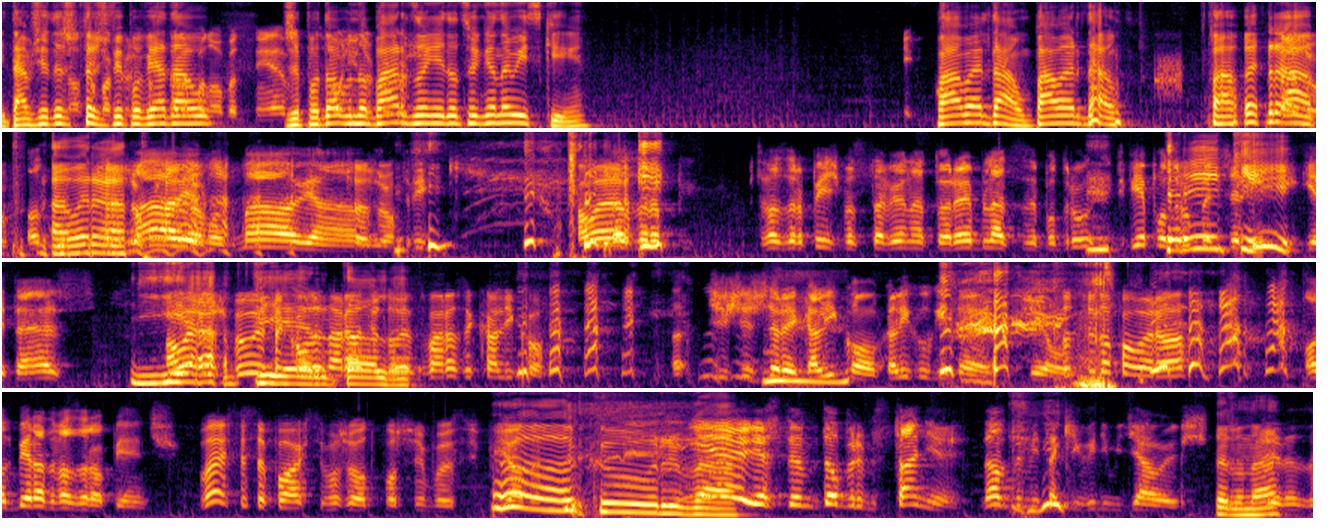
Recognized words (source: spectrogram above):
I tam się też No, ktoś wypowiadał, co że podobno bardzo niedocenione whisky. Power down, power down. Power up, power up. Odmawiam, odmawiam. Triki. Ale 205 podstawiona to Reblac, podru- dwie podróby Triki! GTS. Ja już były te kole na razie, to jest dwa razy kaliko. A, 34, Kaliko, Kaliko GTS, To przyjął. ty do Powera. Odbiera 205. Weź ty se po akcji może odpocznij, bo jesteś pijany. O kurwa. Nie, jestem w dobrym stanie. Dawno mi takiego nie widziałeś. Czerwona? 1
